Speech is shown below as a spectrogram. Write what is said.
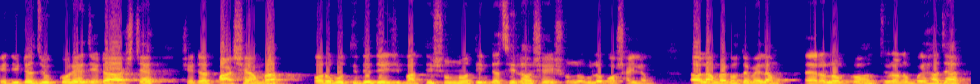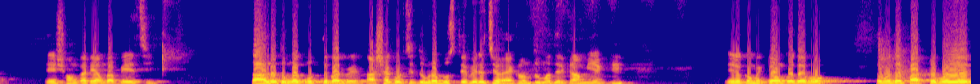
এই দুইটা যোগ করে যেটা আসছে, সেটার পাশে আমরা পরবর্তীতে যে বাড়তি শূন্য তিনটা ছিল, সেই শূন্যগুলো বসাইলাম। তাহলে আমরা কত পেলাম? তেরো লক্ষ চুরানব্বই হাজার। এই সংখ্যাটি আমরা পেয়েছি। তাহলে তোমরা করতে পারবে। আশা করছি তোমরা বুঝতে পেরেছ। এখন তোমাদেরকে আমি একটি এরকম একটা অঙ্ক দেব। তোমাদের পাঠ্য বইয়ের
